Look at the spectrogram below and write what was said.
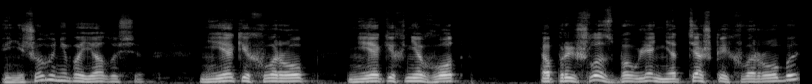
і нічога не баялася. Ніякіх хвароб ніякіх нягод. А прыйшло збаўленне ад цяжкай хваробы.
